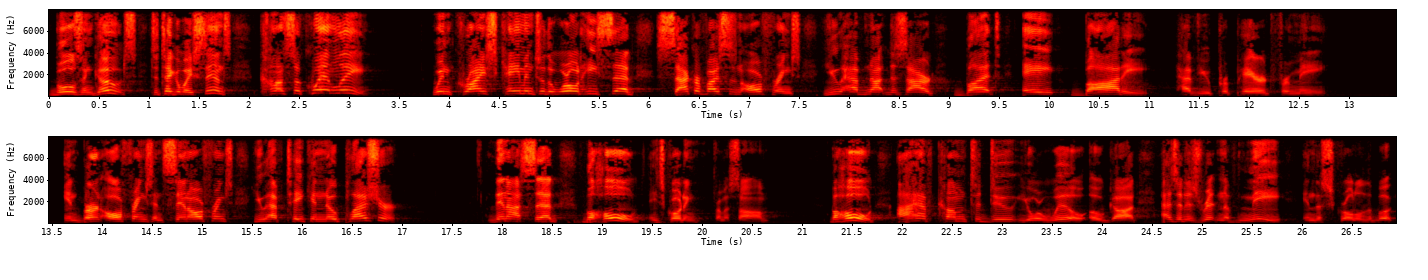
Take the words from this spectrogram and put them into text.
bulls and goats to take away sins. Consequently, when Christ came into the world, he said, Sacrifices and offerings you have not desired, but a body have you prepared for me. In burnt offerings and sin offerings you have taken no pleasure. Then I said, Behold, he's quoting from a psalm, Behold, I have come to do your will, O God, as it is written of me in the scroll of the book.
